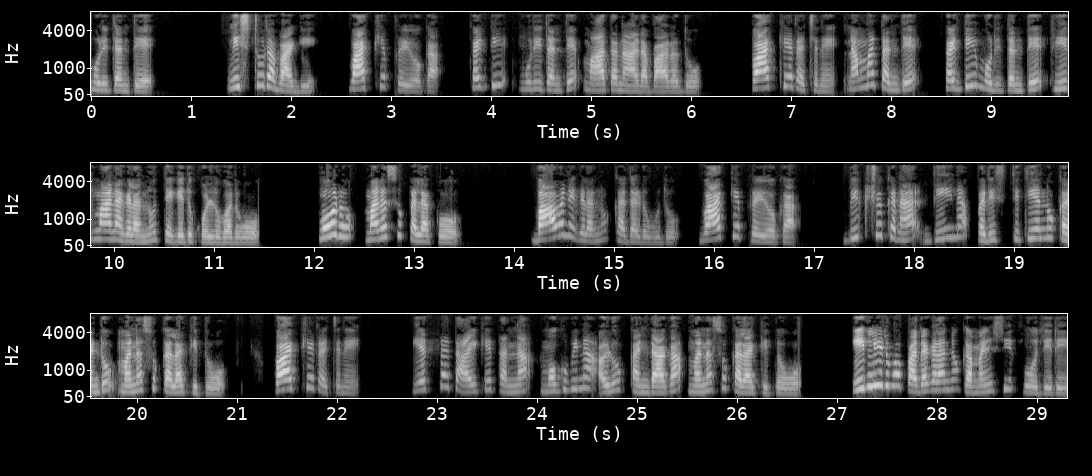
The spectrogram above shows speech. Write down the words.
ಮುರಿದಂತೆ. ನಿಷ್ಠುರವಾಗಿ ವಾಕ್ಯ ಪ್ರಯೋಗ, ಕಡ್ಡಿ ಮುರಿದಂತೆ ಮಾತನಾಡಬಾರದು. ವಾಕ್ಯ ರಚನೆ, ನಮ್ಮ ತಂದೆ ಕಡ್ಡಿ ಮುರಿದಂತೆ ತೀರ್ಮಾನಗಳನ್ನು ತೆಗೆದುಕೊಳ್ಳುವರು. ಮೂರು, ಮನಸ್ಸು ಕಲಕು, ಭಾವನೆಗಳನ್ನು ಕದಡುವುದು. ವಾಕ್ಯ ಪ್ರಯೋಗ, ಭಿಕ್ಷುಕನ ದೀನ ಪರಿಸ್ಥಿತಿಯನ್ನು ಕಂಡು ಮನಸ್ಸು ಕಲಕಿತು. ವಾಕ್ಯ ರಚನೆ, ಎತ್ತ ತಾಯಿಗೆ ತನ್ನ ಮಗುವಿನ ಅಳು ಕಂಡಾಗ ಮನಸ್ಸು ಕಲಕಿತು. ಇಲ್ಲಿರುವ ಪದಗಳನ್ನು ಗಮನಿಸಿ ಓದಿರಿ.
